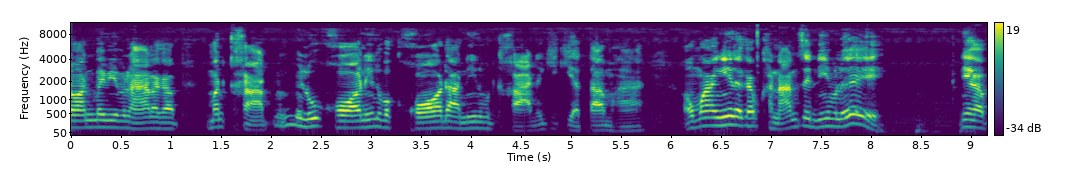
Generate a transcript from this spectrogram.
นอนไม่มีปัญหาแล้วครับ มันขาดมันไม่รู้คอนี้หรือว่าคอด้านนี้มันขาดนะขี้เกียจตามหา เอามาอย่างนี้เลยครับ ขนานเส้นนี้มาเลย เนี่ยครับ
